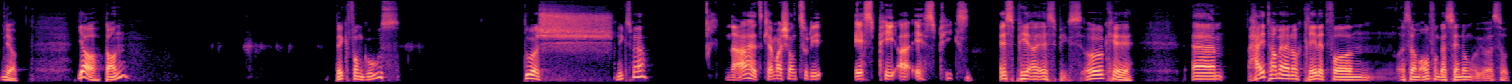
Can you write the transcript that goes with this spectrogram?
Ja. Ja, dann weg vom Goose. Du hast nichts mehr? Na, jetzt kommen wir schon zu die SPAS-Picks. SPAS-Picks, okay. Ähm, heute haben wir ja noch geredet von, also am Anfang der Sendung, über so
